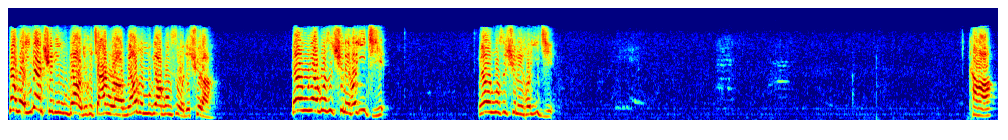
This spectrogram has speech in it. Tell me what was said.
那我一旦确定目标，我就会加入了，瞄准目标公司我就去了，瞄准目标公司去了以后一级，瞄准公司去了以后一级，看好。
